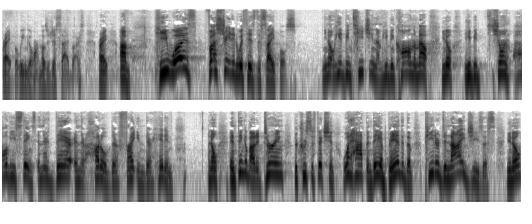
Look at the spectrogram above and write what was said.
All right, but we can go on. Those are just sidebars. All right. Um, he was frustrated with his disciples. You know, he had been teaching them, he'd been calling them out. You know, he'd been showing them all these things, and they're there and they're huddled, they're frightened, they're hidden. You know, and think about it during the crucifixion, what happened? They abandoned them. Peter denied Jesus, you know.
